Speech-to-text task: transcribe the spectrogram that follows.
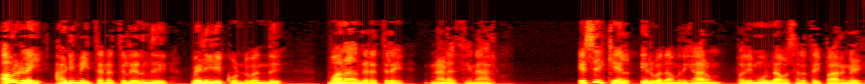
அவர்களை அடிமைத்தனத்திலிருந்து வெளியே கொண்டு வந்து வனாந்தரத்திலே நடத்தினார். இசைக்கியல் இருபதாம் அதிகாரம் பதிமூன்றாம் வசனத்தை பாருங்கள்.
